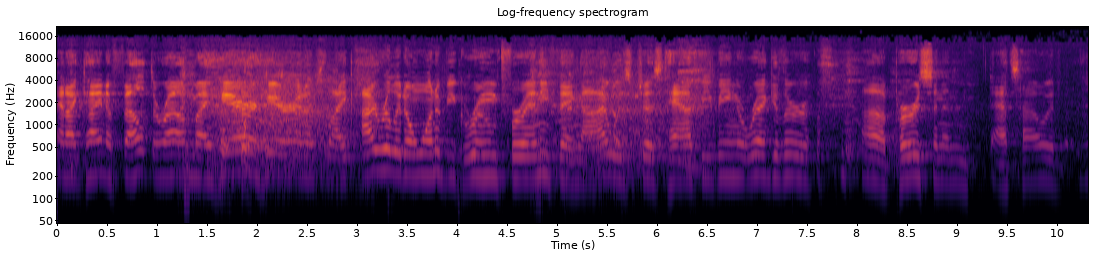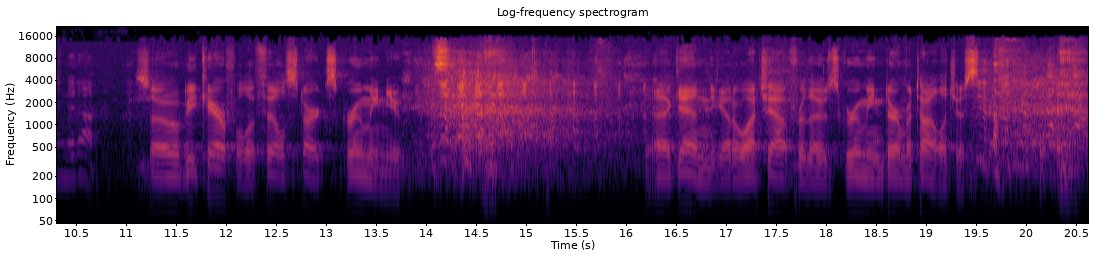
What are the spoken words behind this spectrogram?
And I kind of felt around my hair here, and I was like, I really don't want to be groomed for anything. I was just happy being a regular uh, person, and that's how it ended up. So be careful if Phil starts grooming you. Again, you got to watch out for those grooming dermatologists.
